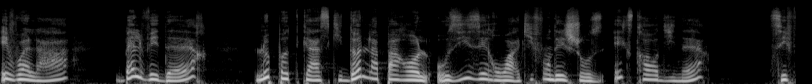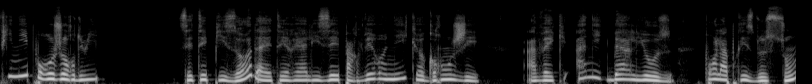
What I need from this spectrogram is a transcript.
Et voilà, Belvédère, le podcast qui donne la parole aux Isérois qui font des choses extraordinaires. C'est fini pour aujourd'hui. Cet épisode a été réalisé par Véronique Granger avec Annick Berlioz pour la prise de son,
